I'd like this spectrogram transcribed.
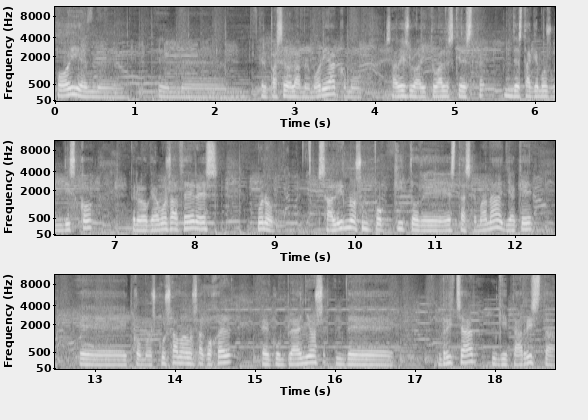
hoy en, eh, el Paseo de la Memoria. Como sabéis, lo habitual es que destaquemos un disco, pero lo que vamos a hacer es, bueno, salirnos un poquito de esta semana, ya que como excusa vamos a coger el cumpleaños de Richard, guitarrista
